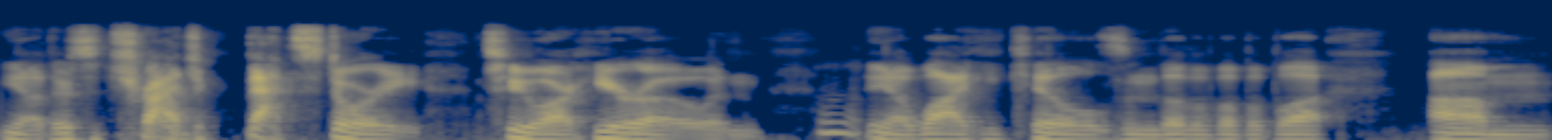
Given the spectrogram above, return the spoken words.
you know there's a tragic backstory to our hero and Mm. you know why he kills and blah blah blah blah blah. Um,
